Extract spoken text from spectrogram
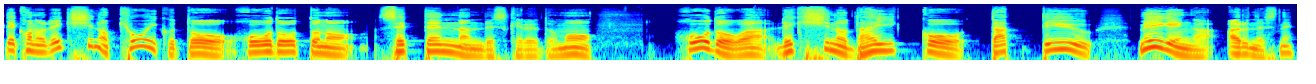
で、この歴史の教育と報道との接点なんですけれども、報道は歴史の第一項だっていう名言があるんですね。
